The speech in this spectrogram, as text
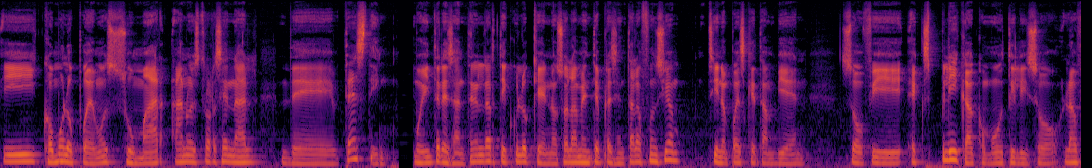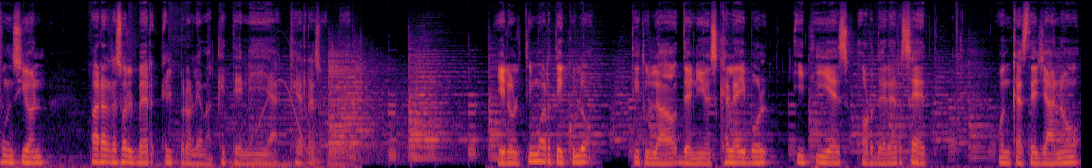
y cómo lo podemos sumar a nuestro arsenal de testing. Muy interesante en el artículo que no solamente presenta la función, sino pues que también Sophie explica cómo utilizó la función para resolver el problema que tenía que resolver. Y el último artículo, titulado The New Scalable ETS Orderer Set, o en castellano,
